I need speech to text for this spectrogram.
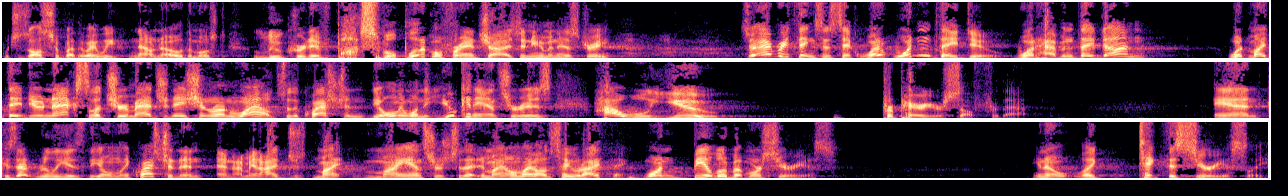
which is also, by the way, we now know the most lucrative possible political franchise in human history. So everything's at stake. What wouldn't they do? What haven't they done? What might they do next? Let your imagination run wild. So the question, the only one that you can answer is, how will you prepare yourself for that? And because that really is the only question. And, and I mean, I just, my, my answers to that in my own life, I'll just tell you what I think. One, be a little bit more serious. You know, like, take this seriously.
